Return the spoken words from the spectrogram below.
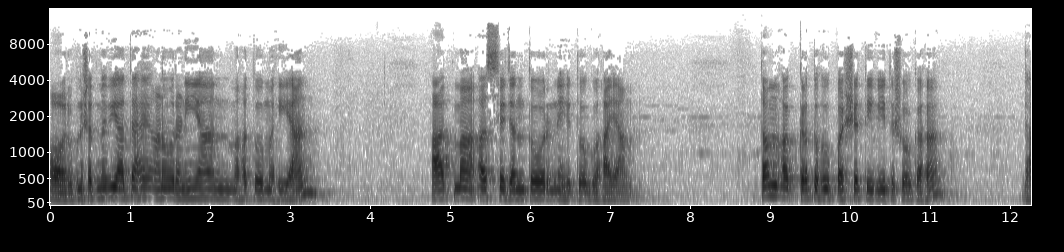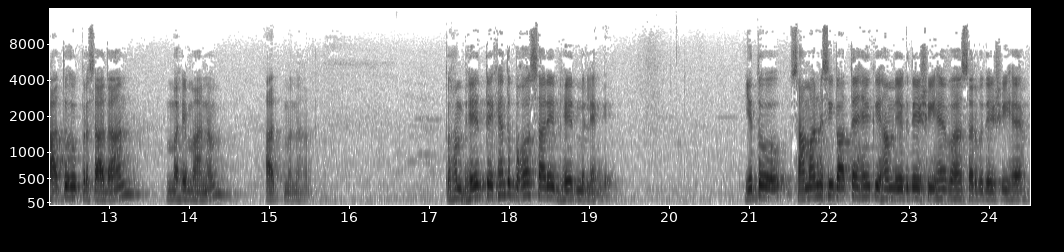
और उपनिषद में भी आता है, अणोरणीयान महतो महियान, आत्मा अस्य जंतोर निहितो गुहायाम। तम अक्रतु पश्यति वीत शोक, धातु प्रसादान महिमानम आत्मन। तो हम भेद देखें तो बहुत सारे भेद मिलेंगे। ये तो सामान्य सी बातें हैं कि हम एक देशी हैं, वह सर्वदेशी है।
